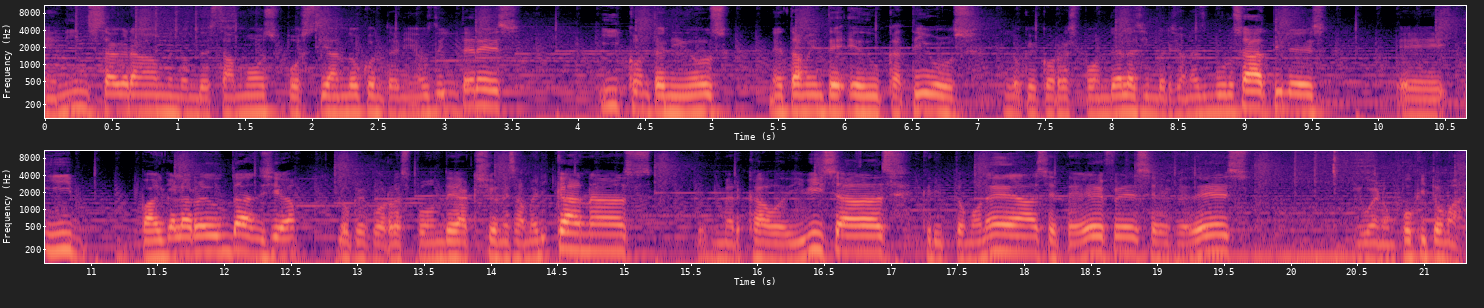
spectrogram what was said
en Instagram, en donde estamos posteando contenidos de interés y contenidos netamente educativos, lo que corresponde a las inversiones bursátiles eh, y, valga la redundancia, lo que corresponde a acciones americanas, mercado de divisas, criptomonedas, ETFs, CFDs y bueno, un poquito más.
